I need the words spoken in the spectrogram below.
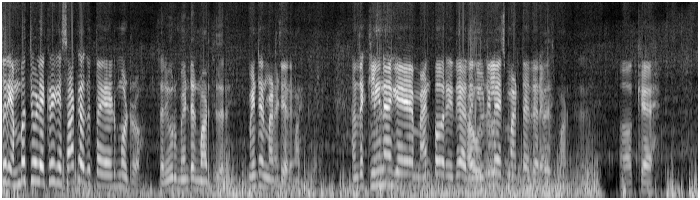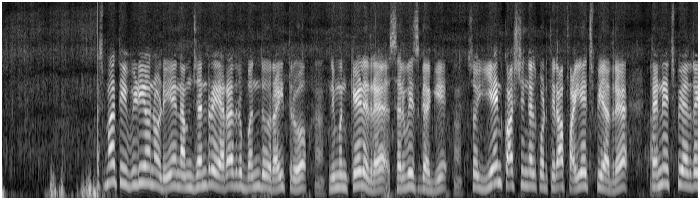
ಸರ್ ಎಂಬತ್ತೇಳು ಎಕರೆಗೆ ಸಾಕಾಗುತ್ತಾ ಎರಡು ಮೋಟ್ರು ಸರ್ ಇವರು ಮೇಂಟೈನ್ ಮಾಡ್ತಿದ್ದಾರೆ. ಮೇಂಟೈನ್ ಮಾಡ್ತಿದ್ದಾರೆ. ಮಾಡ್ತಿದ್ದಾರೆ. ಅಂದರೆ ಆಗಿ ಮ್ಯಾನ್ ಪವರ್ ಇದೆ ಅದನ್ನ ಹೌದು. ಯುಟಿಲೈಸ್ ಮಾಡ್ತಾ ಇದ್ದಾರೆ. Utilize ಮಾಡ್ತಿದ್ದಾರೆ ಓಕೆ ಅಕಸ್ಮಾತ್ ಈ ವಿಡಿಯೋ ನೋಡಿ ನಮ್ಮ ಜನರು ಯಾರಾದರೂ ಬಂದು ರೈತರು. ನಿಮ್ಮನ್ನು ಕೇಳಿದ್ರೆ ಸರ್ವಿಸ್ಗಾಗಿ. ಸೊ ಏನು ಕಾಸ್ಟಿಂಗಲ್ಲಿ ಕೊಡ್ತೀರಾ? ಫೈವ್ ಎಚ್ ಪಿ ಆದರೆ ಟೆನ್ ಎಚ್ ಪಿ ಆದರೆ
